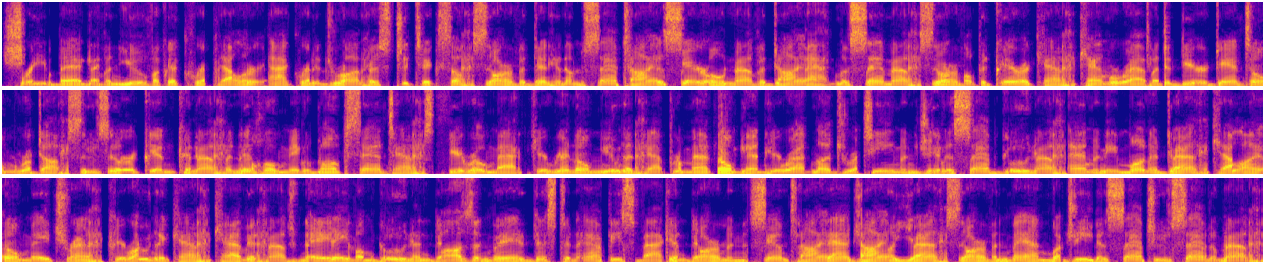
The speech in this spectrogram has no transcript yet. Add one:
Shri Bhagavan Yuvaka Kripalar Akradradhastatiksah Sarvadehinam Satya Saro Navadayatma Samah Sarvapakaraka Kamarapata Dir Dantom Radah Susurakin Kanahanilho Migabok Santah Sphero Makirino Munadhapramato Gadhiratma Dratim and Jita Sabguna Hamani Monadah Kalio Matra Kirunika Kavihajne Avam Gunan Dazan Bay Distan Apis Vakan Dharman Samtai Ajaya Yath Sarvan Manmajita Satu Sadama.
